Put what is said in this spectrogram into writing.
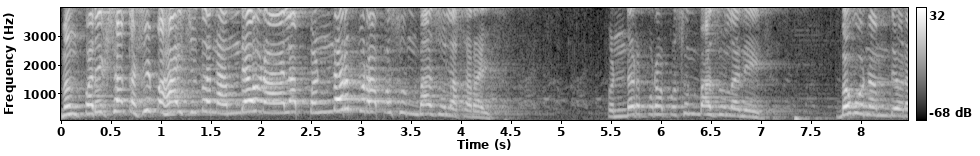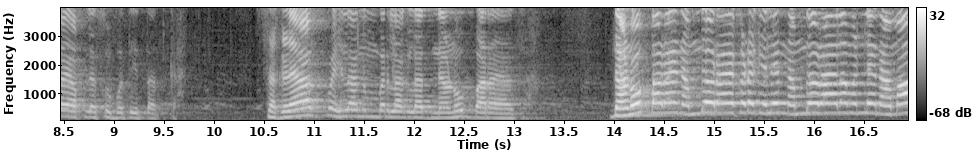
मग परीक्षा कशी पाहायची? तर नामदेवरायाला पंढरपुरापासून बाजूला करायचं. पंढरपुरापासून बाजूला न्यायचं. बघू नामदेवराय आपल्यासोबत येतात का? सगळ्यात पहिला नंबर लागला ज्ञानोबारायाचा ज्ञानोबाराय नामदेवरायाकडे गेले नामदेवरायाला म्हणले नामा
